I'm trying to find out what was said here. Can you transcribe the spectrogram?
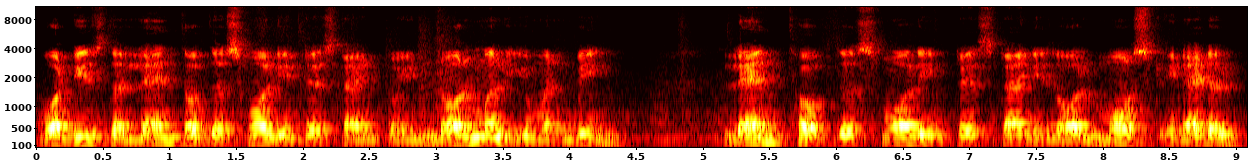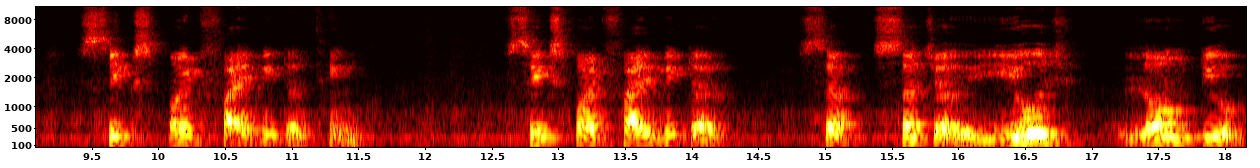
what is the length of the small intestine to a normal human being, Length of the small intestine is almost in adult 6.5 meter. Think 6.5 meter. Su- such a huge long tube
